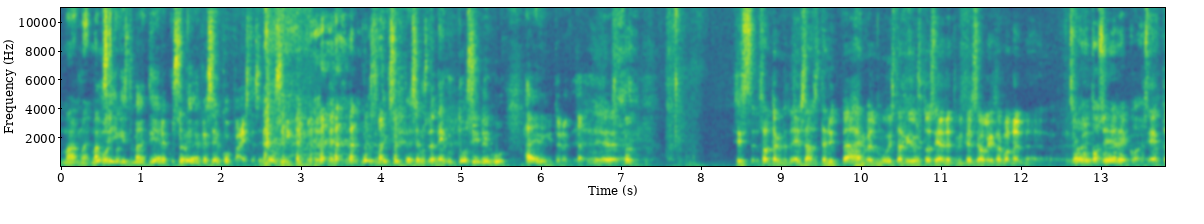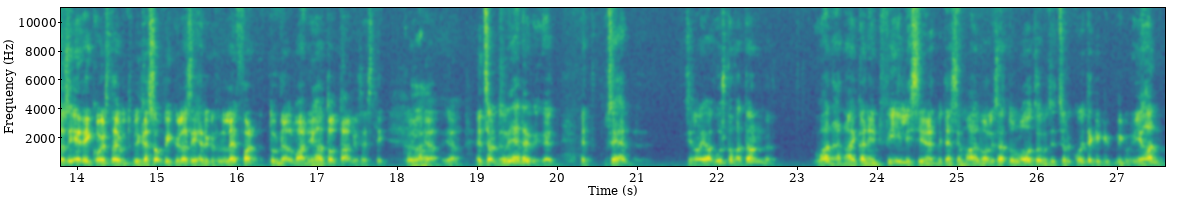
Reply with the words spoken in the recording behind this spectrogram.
Mä, mä, Musiikista muistan... mä en tiedä, kun se oli aika sekopäistä se musiikki. Muistatteko sitä? Semmoista niin kuin, tosi niin kuin, häiriintynyttä. Siis sanotaanko, että en saa sitä nyt päähän, mutta muistan just tosiaan, että miten se oli semmoinen... Se oli niin tosi erikoista. E, tosi erikoista, mutta mikä sopi kyllä siihen niin leffan tunnelmaan ihan totaalisesti. Kyllä. Ja, ja, et se, se oli jännä, että et sehän, siinä oli ihan uskomaton vanhanaikainen fiilis siinä, että miten se maailma oli saatu luotua, mutta se oli kuitenkin niin kuin ihan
